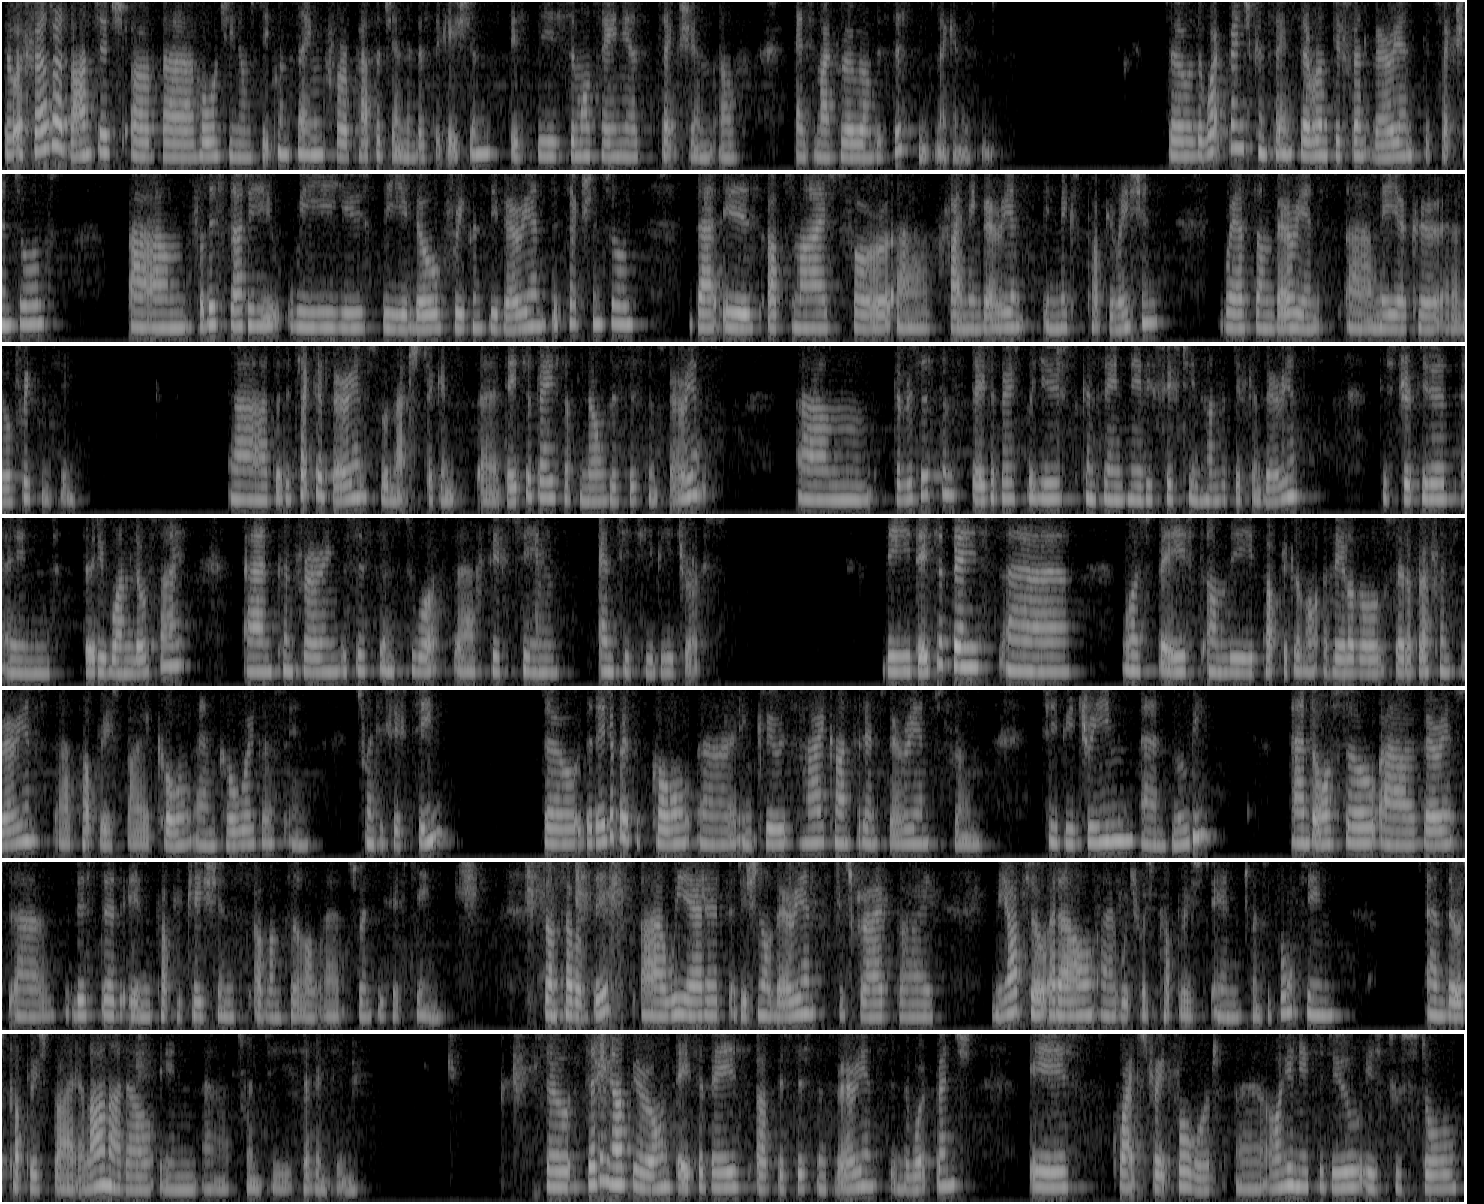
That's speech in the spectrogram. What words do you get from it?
So a further advantage of uh, whole genome sequencing for pathogen investigations is the simultaneous detection of antimicrobial resistance mechanisms. So the workbench contains several different variant detection tools. Um, for this study, we used the low frequency variant detection tool that is optimized for uh, finding variants in mixed populations where some variants uh, may occur at a low frequency. Uh, the detected variants were matched against a database of known resistance variants. Um, the resistance database we used contained nearly 1,500 different variants distributed in 31 loci and conferring resistance towards uh, 15 anti-TB drugs. The database uh, was based on the publicly available set of reference variants uh, published by Cole and co-workers in 2015. So the database of Cole uh, includes high confidence variants from TB Dream and MUBI, and also uh, variants uh, listed in publications up until uh, 2015. So on top of this, uh, we added additional variants described by Miyato et al., uh, which was published in 2014, and that was published by Alana et al. in uh, 2017. So setting up your own database of persistence variants in the workbench is quite straightforward. Uh, all you need to do is to store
